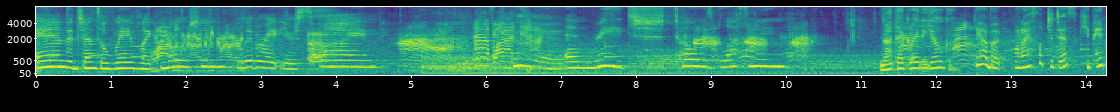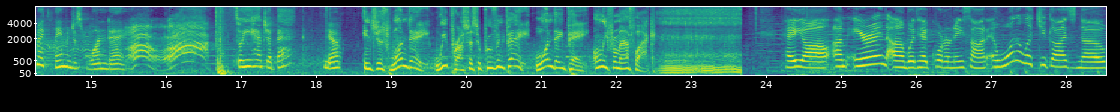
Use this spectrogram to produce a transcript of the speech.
And a gentle wave like motion. Liberate your spine. Good. And reach. Toes blossoming. Not that great at yoga. Yeah, but when I slipped a disc, he paid my claim in just one day. So he had your back? Yep. In just one day, we process approve and pay. One day pay, only from Aflac. Hey y'all, I'm Erin um, with Headquarter Nissan and want to let you guys know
